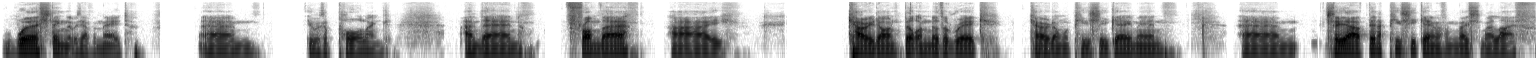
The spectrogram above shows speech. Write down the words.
worst thing that was ever made. Um, it was appalling. And then from there, I carried on, built another rig, carried on with PC gaming. Um, so yeah, I've been a PC gamer for most of my life.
